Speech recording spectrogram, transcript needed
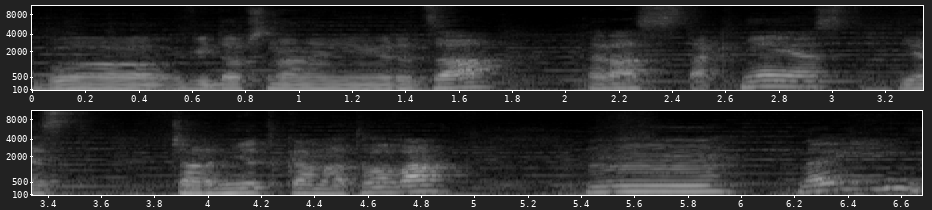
było widoczna na niej rdza. Teraz tak nie jest, jest czarniutka matowa. Mm, no i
